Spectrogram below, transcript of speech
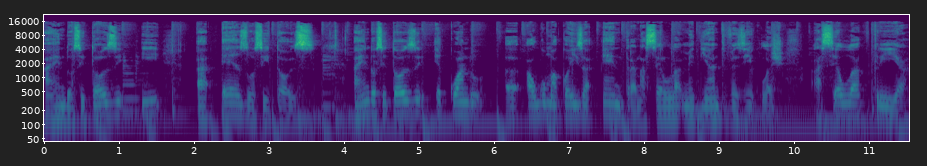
a endocitose e a exocitose. A endocitose é quando uh, alguma coisa entra na célula mediante vesículas. A célula cria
